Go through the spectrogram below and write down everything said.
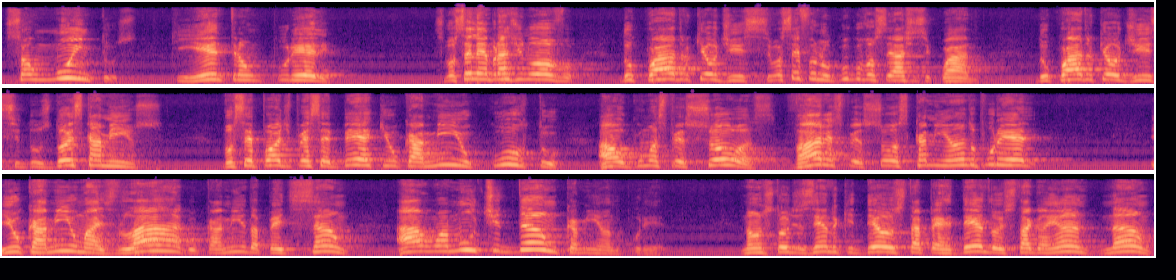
São muitos que entram por ele. Se você lembrar de novo do quadro que eu disse, se você for no Google, você acha esse quadro. Do quadro que eu disse, dos dois caminhos, você pode perceber que o caminho curto, há algumas pessoas, várias pessoas caminhando por ele. E o caminho mais largo, o caminho da perdição, há uma multidão caminhando por ele. Não estou dizendo que Deus está perdendo ou está ganhando, não,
